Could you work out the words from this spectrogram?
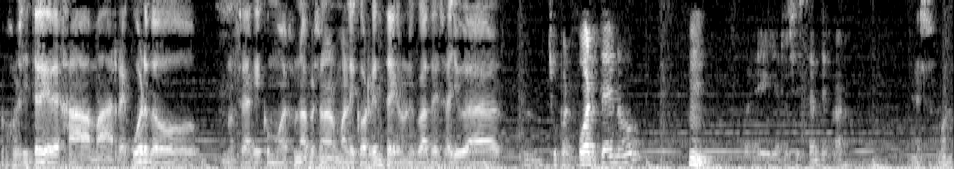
a lo mejor sí te deja más recuerdo. No sé, aquí como es una persona normal y corriente que lo único que hace es ayudar. Súper fuerte, ¿no? Hmm, Y resistente, claro. Eso, bueno,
